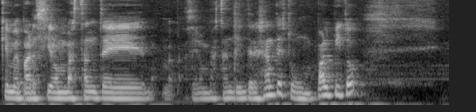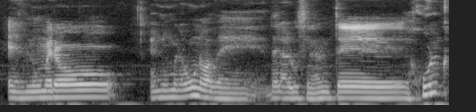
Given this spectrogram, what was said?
que me parecieron bastante, me parecieron bastante interesantes. Tuvo un pálpito. El número, el número uno de, del alucinante Hulk,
